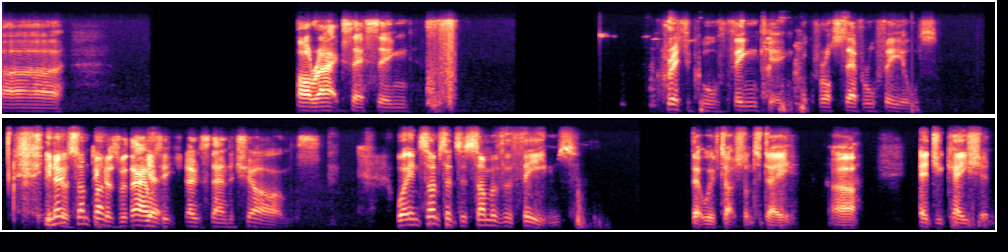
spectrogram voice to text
uh, are accessing critical thinking across several fields. Because, you know, sometimes because without yeah. it, you don't stand a chance. Well, in some senses, some of the themes that we've touched on today are education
